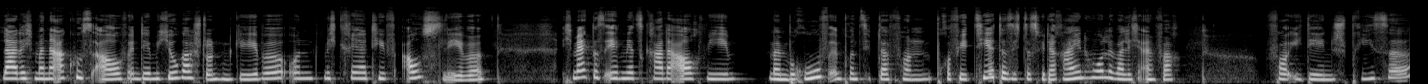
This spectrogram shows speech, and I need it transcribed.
lade ich meine Akkus auf, indem ich Yogastunden gebe und mich kreativ auslebe. Ich merke das eben jetzt gerade auch, wie mein Beruf im Prinzip davon profitiert, dass ich das wieder reinhole, weil ich einfach vor Ideen sprieße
